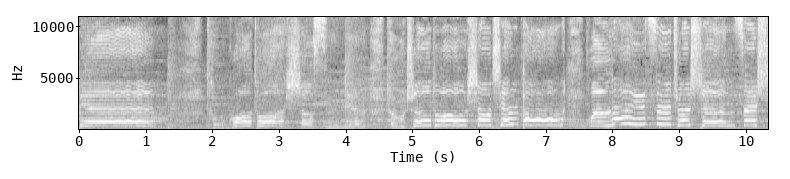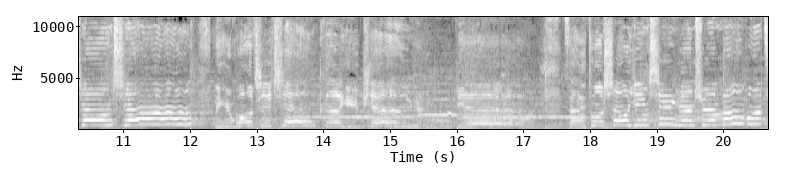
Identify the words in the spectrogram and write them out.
边。透过多少思念，透着多少牵绊，换来一次转身再相见。你我之间隔一片云无边，在多少阴晴圆缺漫过天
